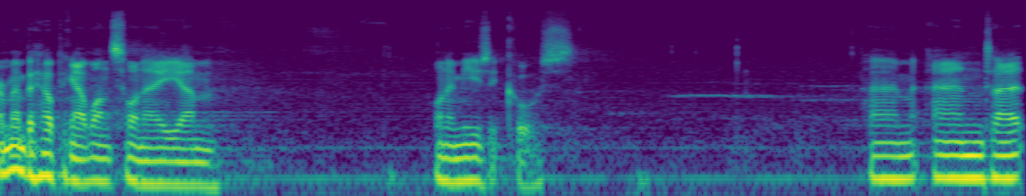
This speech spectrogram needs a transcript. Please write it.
I remember helping out once on a. Um, on a music course. Um, and uh,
